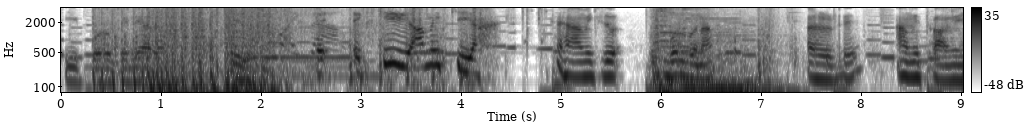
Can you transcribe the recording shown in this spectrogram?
কি বড় প্লেয়ার কি? আমি কি? হ্যাঁ, আমি কিছু বলব না। আসলে আমি তো আমি।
